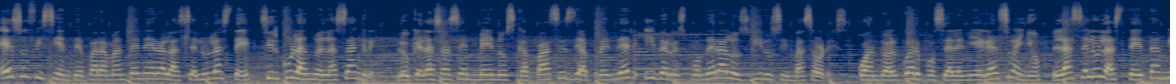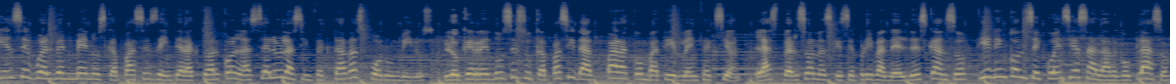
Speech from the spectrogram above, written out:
es suficiente para mantener a las células T circulando en la sangre, lo que las hace menos capaces de aprender y de responder a los virus invasores. Cuando al cuerpo se le niega el sueño, las células T también se vuelven menos capaces de interactuar con las células infectadas por un virus, lo que reduce su capacidad para combatir la infección. Las personas que se privan del descanso tienen consecuencias a largo plazo,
